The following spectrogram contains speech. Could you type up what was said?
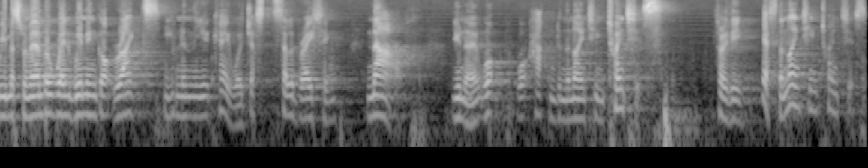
We must remember when women got rights, even in the UK. We're just celebrating now, you know, what, what happened in the 1920s. Sorry, the, yes, the 1920s,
